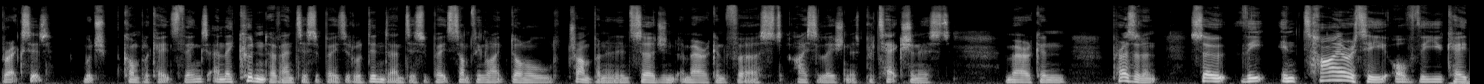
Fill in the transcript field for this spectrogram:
Brexit, which complicates things, and they couldn't have anticipated or didn't anticipate something like Donald Trump and an insurgent American first, isolationist, protectionist American president. So the entirety of the UK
